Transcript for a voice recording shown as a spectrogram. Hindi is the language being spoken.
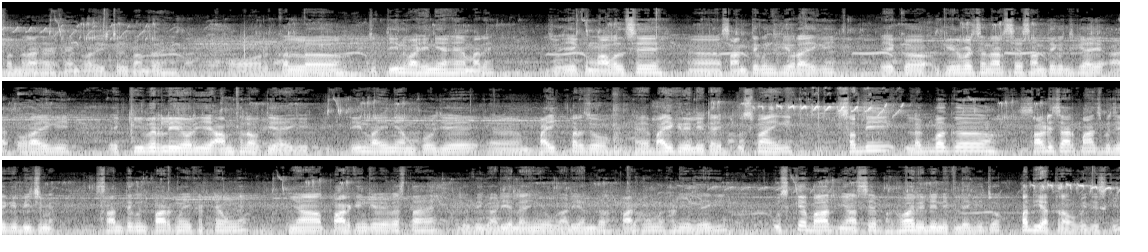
बन रहा है टेंट वाले स्टेज बन रहे हैं। और कल जो तीन वाहिनियाँ हैं हमारे जो एक मावल से शांति कुंज की ओर आएगी, एक गिरवर चनार से शांति कुंज की ओर आएगी, एक कीवरली और ये आमथला होती आएगी। तीन वाहिनी हमको ये बाइक पर जो है, बाइक रैली टाइप, उसमें आएँगी। सभी लगभग साढ़े चार, पाँच बजे के बीच में शांति कुंज पार्क में इकट्ठे होंगे। यहाँ पार्किंग की व्यवस्था है, जो भी गाड़ियाँ लाएँगी, वो गाड़ी अंदर पार्किंग में खड़ी हो जाएगी। उसके बाद यहाँ से भगवा रैली निकलेगी, जो पद यात्रा होगी जिसकी।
